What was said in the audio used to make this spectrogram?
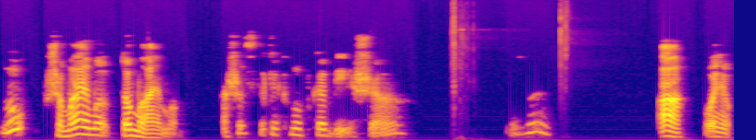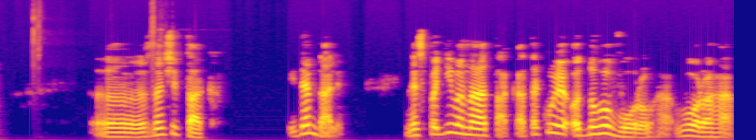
Ну, що маємо, то маємо. А що це таке кнопка більше, а? Не знаю. А, поняв. Е, Значить так. Йдемо далі. Несподівана атака. Атакує одного ворога. Ворога.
